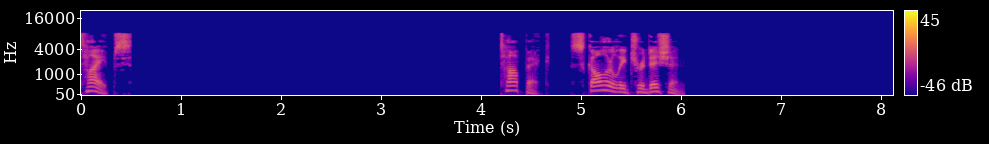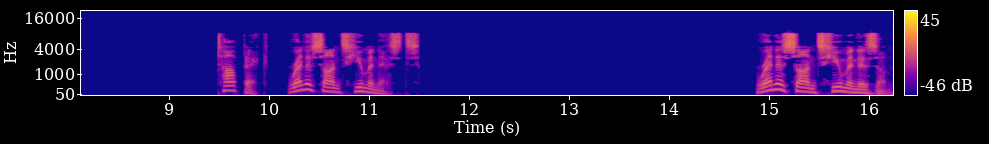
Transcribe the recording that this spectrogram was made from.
Types Topic Scholarly tradition Topic Renaissance humanists Renaissance humanism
